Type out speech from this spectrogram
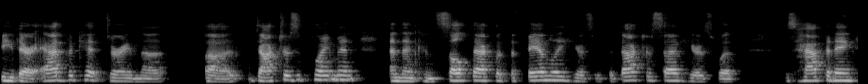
be their advocate during the uh, doctor's appointment, and then consult back with the family. Here's what the doctor said, here's what is happening.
